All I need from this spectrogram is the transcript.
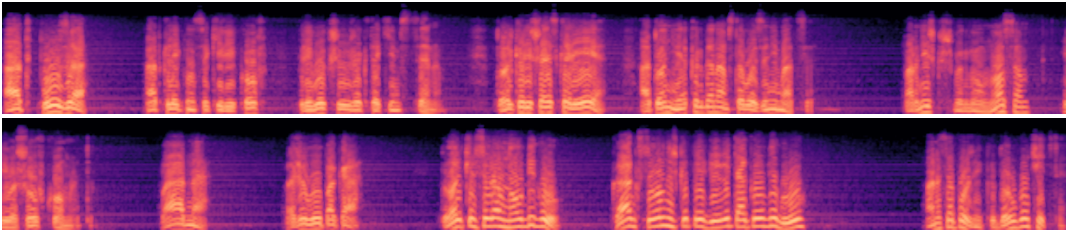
«От пуза!» — откликнулся Киряков, привыкший уже к таким сценам. «Только решай скорее, а то некогда нам с тобой заниматься». Парнишка шмыгнул носом и вошел в комнату. «Ладно, поживу пока. Только все равно убегу. Как солнышко пригреет, так и убегу. А на сапожника долго учиться?»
